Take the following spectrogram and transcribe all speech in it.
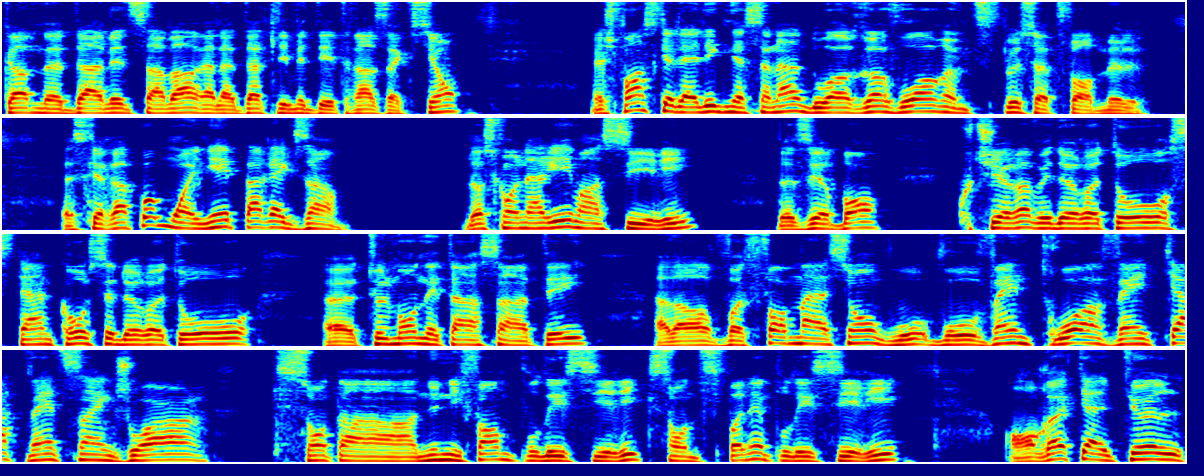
comme David Savard à la date limite des transactions. Mais je pense que la Ligue nationale doit revoir un petit peu cette formule. Est-ce qu'il n'y aura pas moyen, par exemple, lorsqu'on arrive en Syrie, de dire, bon, Kucherov est de retour, Stamkos est de retour, euh, tout le monde est en santé. Alors, votre formation, vos, 23, 24, 25 joueurs qui sont en uniforme pour les séries, qui sont disponibles pour les séries, on recalcule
